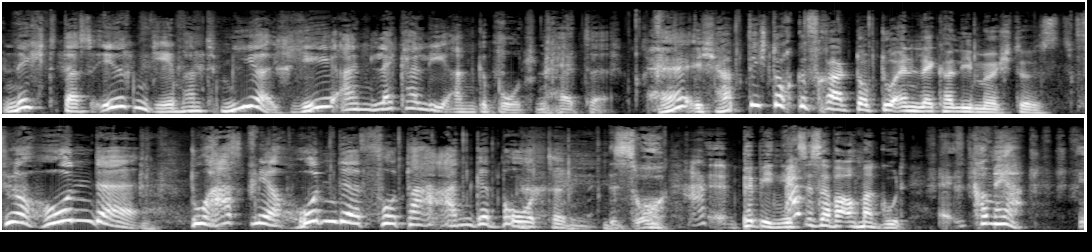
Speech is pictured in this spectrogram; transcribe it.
Nicht, dass irgendjemand mir je ein Leckerli angeboten hätte. Hä? Ich hab dich doch gefragt, ob du ein Leckerli möchtest. Für Hunde. Du hast mir Hundefutter angeboten. So, äh, Pippin, jetzt ist aber auch mal gut. Äh, komm her. Äh,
